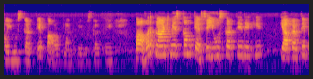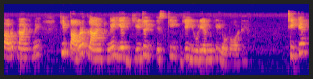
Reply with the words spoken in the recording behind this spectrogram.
पर यूज़ करते हैं? पावर प्लांट में यूज़ करते हैं। पावर प्लांट में इसका हम कैसे यूज़ करते हैं? देखिए, क्या करते हैं पावर प्लांट में? कि पावर प्लांट में ये ये जो इसकी, ये यूरियम की लो रॉड है। ठीक है?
